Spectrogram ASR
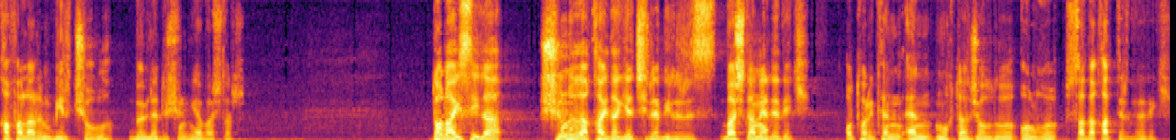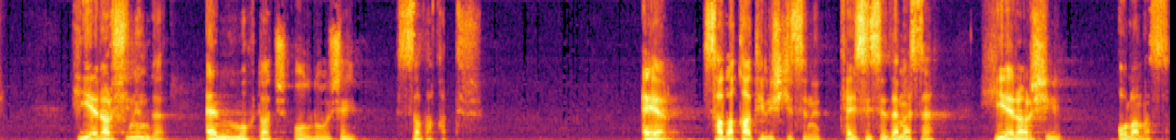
kafaların birçoğu böyle düşünmeye başlar. Dolayısıyla şunu da kayda geçirebiliriz. Başta ne dedik? Otoritenin en muhtaç olduğu olgu sadakattir dedik. Hiyerarşinin de en muhtaç olduğu şey sadakattir. Eğer sadakat ilişkisini tesis edemezse hiyerarşi olamaz.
